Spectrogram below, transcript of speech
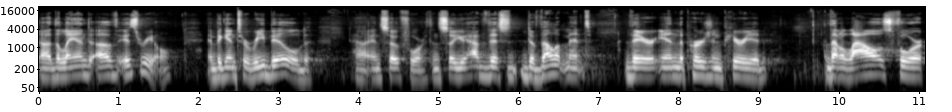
uh, the land of Israel and begin to rebuild uh, and so forth. And so you have this development there in the Persian period that allows for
